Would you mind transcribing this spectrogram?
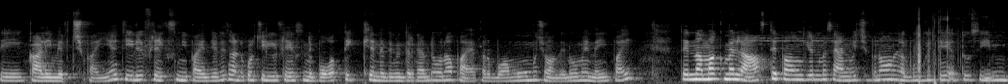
ਤੇ ਕਾਲੀ ਮਿਰਚ ਪਾਈ ਹੈ ਚੀਲੀ ਫਲੇਕਸ ਨਹੀਂ ਪਾਈ ਜਿਹੜੇ ਸਾਡੇ ਕੋਲ ਚਿਲੀ ਫਲੇਕਸ ਨੇ, ਬਹੁਤ ਤਿੱਖੇ ਨੇ ਦਵਿੰਦਰ ਕਹਿੰਦੇ, ਉਹ ਨਾ ਪਾਇਆ ਕਰ, ਬਹੁਤ ਮੂੰਹ ਮਚਾਉਂਦੇ ਨੇ, ਉਹ ਮੈਂ ਨਹੀਂ ਪਾਈ। ਤੇ ਨਮਕ ਮੈਂ ਲਾਸਟ ਤੇ ਪਾਉਂਗੀ ਜਦੋਂ ਮੈਂ ਸੈਂਡਵਿਚ ਬਣਾਉਣ ਲੱਗੂਗੀ ਤੇ ਤੁਸੀਂ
